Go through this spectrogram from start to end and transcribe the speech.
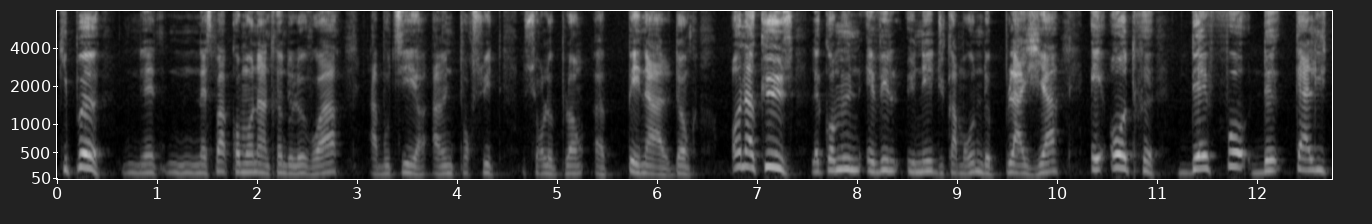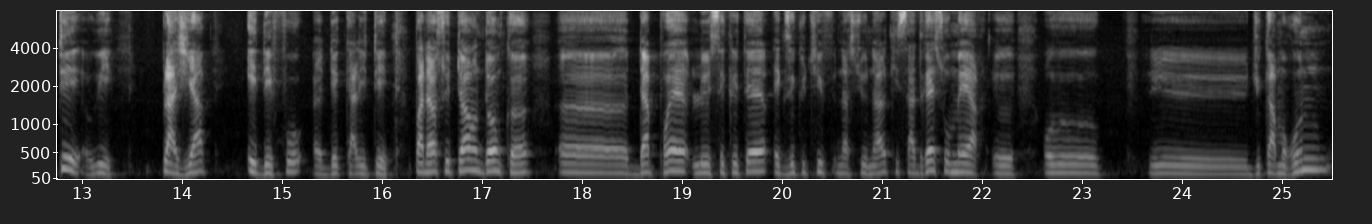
qui peut, n'est-ce pas, comme on est en train de le voir, aboutir à une poursuite sur le plan pénal. Donc, on accuse les communes et villes unies du Cameroun de plagiat et autres défauts de qualité. Oui, plagiat et défauts euh, de qualité. Pendant ce temps, donc, euh, euh, d'après le secrétaire exécutif national qui s'adresse aux maires du Cameroun,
